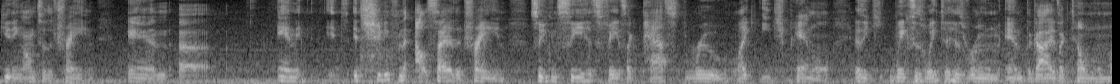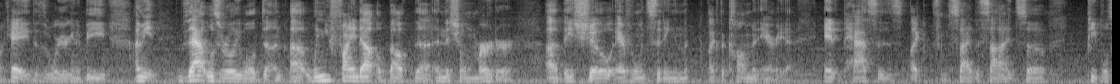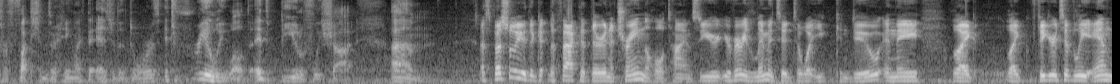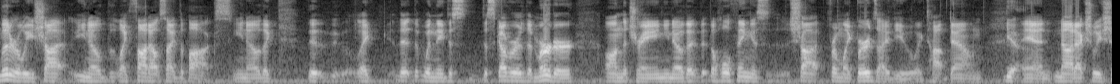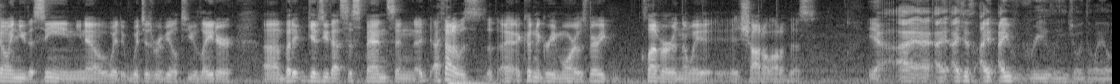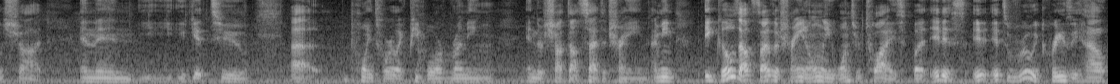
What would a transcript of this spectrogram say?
getting onto the train, and uh, and it's it's shooting from the outside of the train, so you can see his face like pass through like each panel as he makes his way to his room, and the guy's like telling him like, "Hey, this is where you're gonna be." I mean, that was really well done. Uh, when you find out about the initial murder, uh, they show everyone sitting in the like the common area, and it passes like from side to side, so people's reflections are hitting like the edge of the doors. It's really well done. It's beautifully shot. Um, especially the the fact that they're in a train the whole time so you're you're very limited to what you can do and they like like figuratively and literally shot you know like thought outside the box you know like like the, the- when they dis- discover the murder on the train you know that the whole thing is shot from like bird's eye view like top down. Yeah. and not actually showing you the scene you know which, which is revealed to you later. Um, but it gives you that suspense and I, I thought it was I, I couldn't agree more. It was very clever in the way it, it shot a lot of this. Yeah, I, I, I just I, I really enjoyed the way it was shot, and then you, you get to uh, points where like people are running and they're shot outside the train. I mean, it goes outside the train only once or twice, but it is it, it's really crazy how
